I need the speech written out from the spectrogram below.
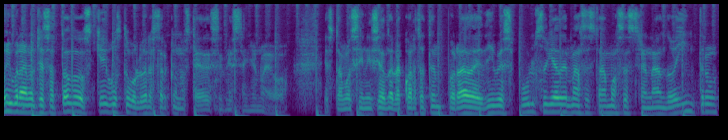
Muy buenas noches a todos, qué gusto volver a estar con ustedes en este año nuevo. Estamos iniciando la cuarta temporada de Dives Pulso y además estamos estrenando intro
